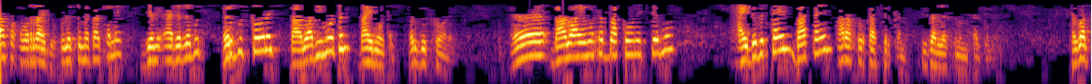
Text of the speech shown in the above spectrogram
አስህ ወራጅ ሁለቱ መካከል ላይ ጀምዕ ያደረጉት እርጉዝ ከሆነች ባሏ ቢሞትም ባይሞትም እርጉዝ ከሆነች ባሏ የሞተባት ከሆነች ደግሞ ሀይድ ብታይም ባታይም አራት ወር ከአስር ቀን ድረስ ነው የምታገናኘው። ተጓታ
